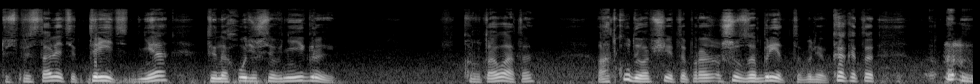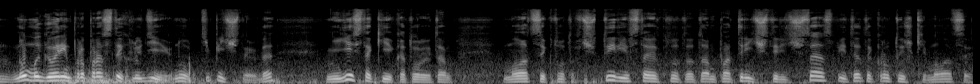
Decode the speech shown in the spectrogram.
То есть, представляете, треть дня ты находишься вне игры. Крутовато. А откуда вообще это? Что за бред-то, блин? Как это... ну, мы говорим про простых людей, ну, типичных, да? Не есть такие, которые там молодцы, кто-то в 4 встает, кто-то там по 3-4 часа спит. Это крутышки, молодцы.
